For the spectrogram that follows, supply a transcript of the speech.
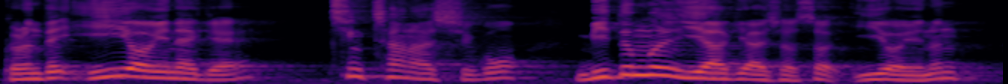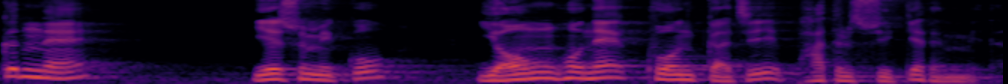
그런데 이 여인에게 칭찬하시고 믿음을 이야기하셔서 이 여인은 끝내 예수 믿고 영혼의 구원까지 받을 수 있게 됩니다.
